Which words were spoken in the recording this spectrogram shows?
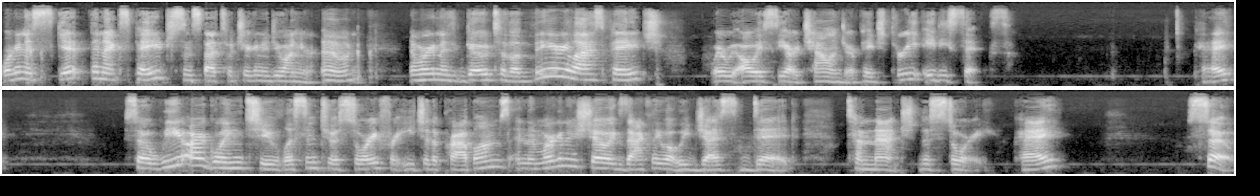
we're going to skip the next page since that's what you're going to do on your own. And we're going to go to the very last page where we always see our challenger, page 386. Okay. So we are going to listen to a story for each of the problems, and then we're going to show exactly what we just did to match the story. Okay. So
